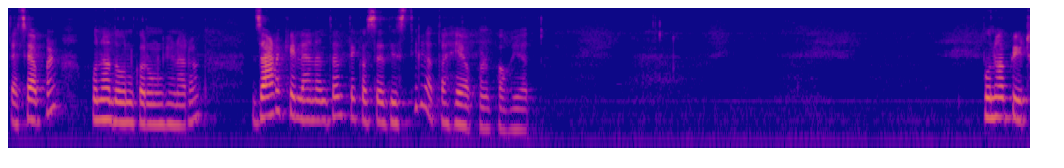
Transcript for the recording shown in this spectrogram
त्याचे आपण पुन्हा दोन करून घेणार आहोत. जाड केल्यानंतर ते कसे दिसतील आता हे आपण पाहूयात. पुन्हा पीठ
